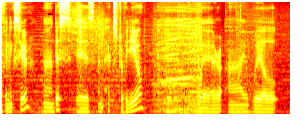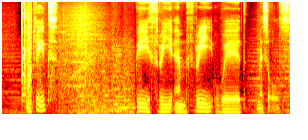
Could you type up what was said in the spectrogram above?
Phoenix here. and this is an extra video where I will complete B3M3 with missiles.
